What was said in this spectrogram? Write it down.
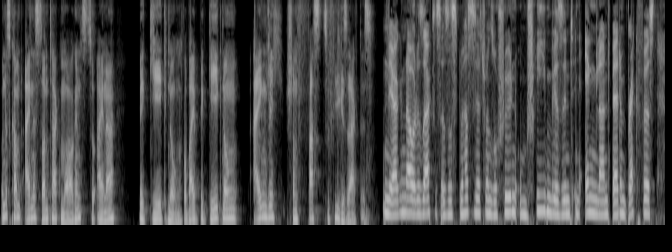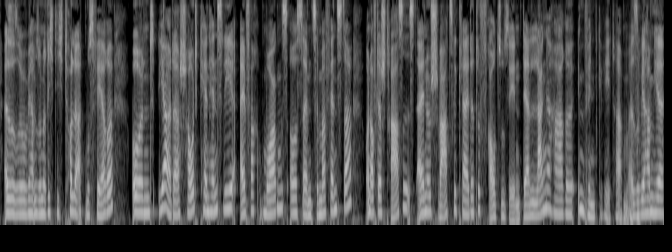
und es kommt eines Sonntagmorgens zu einer Begegnung, wobei Begegnung eigentlich schon fast zu viel gesagt ist. Ja, genau, du sagst es. Also du hast es jetzt schon so schön umschrieben. Wir sind in England, Bed and Breakfast. Also so, wir haben so eine richtig tolle Atmosphäre. Und ja, da schaut Ken Hensley einfach morgens aus seinem Zimmerfenster und auf der Straße ist eine schwarz gekleidete Frau zu sehen, deren lange Haare im Wind geweht haben. Also wir haben hier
